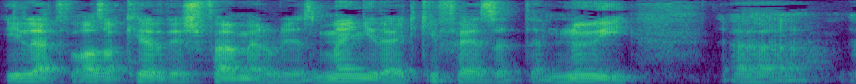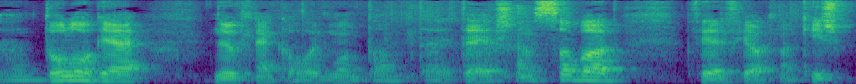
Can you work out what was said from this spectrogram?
illetve az a kérdés felmerül, hogy ez mennyire egy kifejezetten női dolog-e, nőknek, ahogy mondtam, teljesen szabad, férfiaknak is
